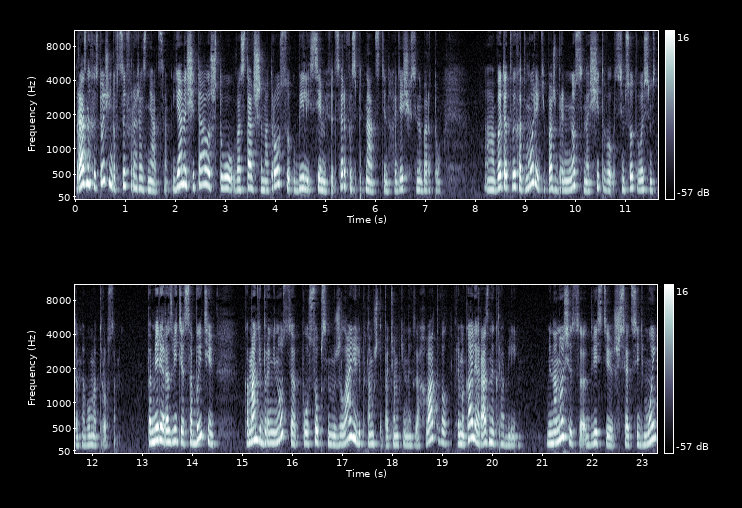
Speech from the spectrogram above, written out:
Разных источниках цифры разнятся. Я насчитала, что восставшие матросы убили 7 офицеров из 15, находящихся на борту. А, в этот выход в море экипаж броненосца насчитывал 781 матроса. По мере развития событий команде броненосца по собственному желанию или потому что Потемкин их захватывал, примыкали разные корабли. Миноносец 267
